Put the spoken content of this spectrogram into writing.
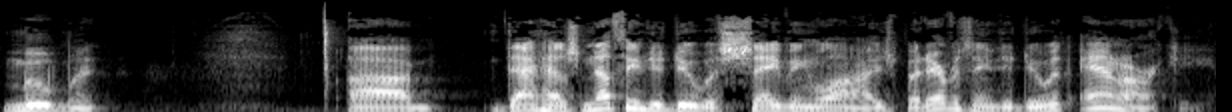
movement. Um, that has nothing to do with saving lives, but everything to do with anarchy.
